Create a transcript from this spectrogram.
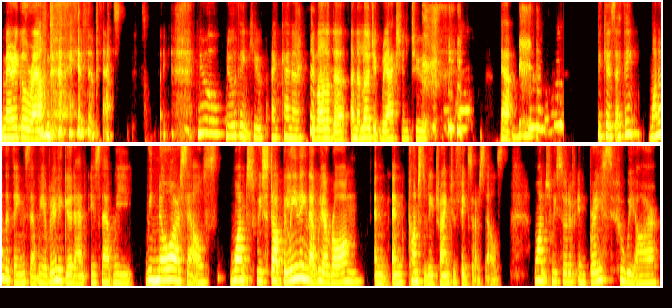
merry-go-round in the past. No, no, thank you. I kind of developed a, an allergic reaction to, yeah, because I think one of the things that we are really good at is that we we know ourselves once we stop believing that we are wrong and and constantly trying to fix ourselves once we sort of embrace who we are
